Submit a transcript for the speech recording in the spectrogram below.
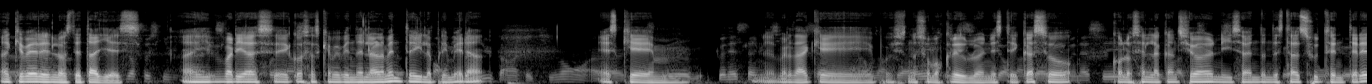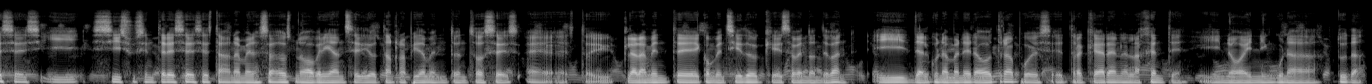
hay que ver en los detalles. Hay varias eh, cosas que me vienen a la mente y la primera es que mm, es verdad que pues, no somos crédulos en este caso. Conocen la canción y saben dónde están sus intereses y si sus intereses estaban amenazados no habrían cedido tan rápidamente. Entonces eh, estoy claramente convencido que saben dónde van y de alguna manera u otra pues eh, traquearán a la gente y no hay ninguna duda.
